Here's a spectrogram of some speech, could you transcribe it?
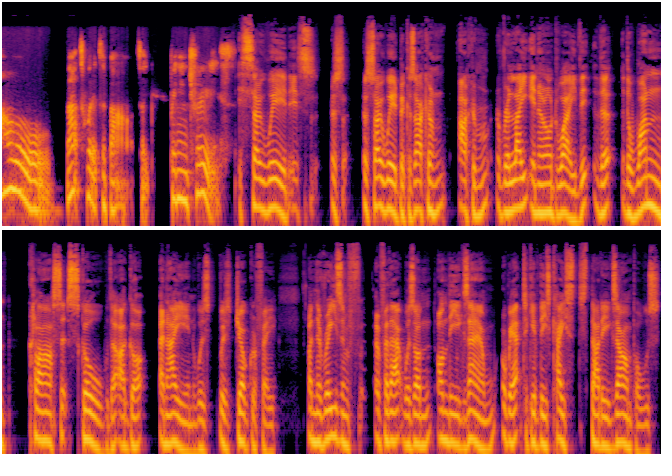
oh, that's what it's about. It's like bringing truth. It's so weird. It's, it's, it's so weird because I can I can relate in an odd way. The the the one class at school that I got an A in was was geography, and the reason f- for that was on on the exam we had to give these case study examples,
